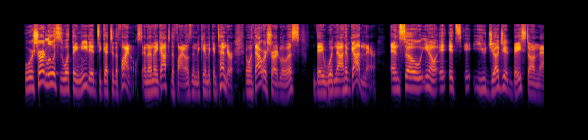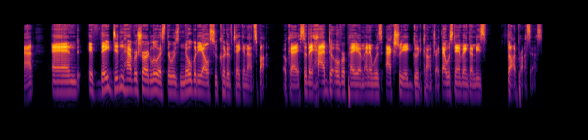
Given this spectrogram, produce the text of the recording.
Well, Rashard Lewis is what they needed to get to the finals. And then they got to the finals and became a contender. And without Rashard Lewis, they would not have gotten there. and so you know it, it's it, you judge it based on that. And if they didn't have Rashard Lewis, there was nobody else who could have taken that spot. Okay, so they had to overpay him, and it was actually a good contract. That was Stan Van Gundy's thought process.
